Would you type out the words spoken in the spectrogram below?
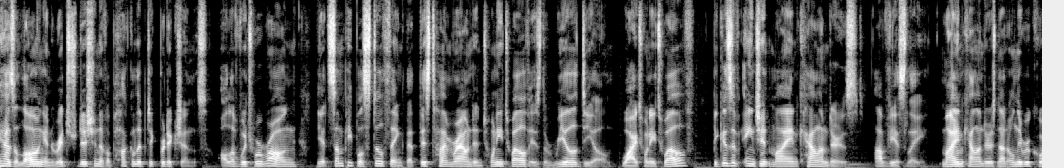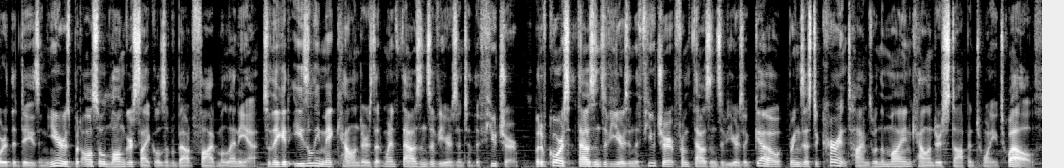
has a long and rich tradition of apocalyptic predictions, all of which were wrong, yet some people still think that this time round in 2012 is the real deal. Why 2012? Because of ancient Mayan calendars, obviously. Mayan calendars not only recorded the days and years, but also longer cycles of about 5 millennia, so they could easily make calendars that went thousands of years into the future. But of course, thousands of years in the future from thousands of years ago brings us to current times when the Mayan calendars stop in 2012.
